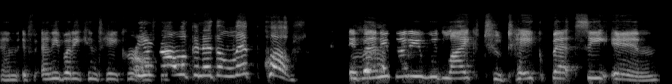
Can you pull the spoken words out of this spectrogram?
And if anybody can take her You're off, not looking at the lip close. if love. anybody would like to take Betsy in,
